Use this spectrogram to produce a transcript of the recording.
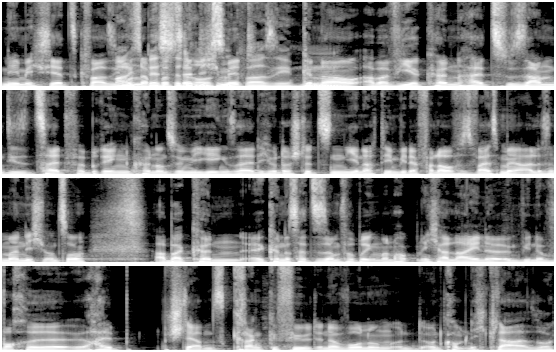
nehme ich es jetzt quasi hundertprozentig mit. quasi. Hm. Genau, aber wir können halt zusammen diese Zeit verbringen, können uns irgendwie gegenseitig unterstützen, je nachdem wie der Verlauf ist, weiß man ja alles immer nicht und so, aber können, äh, können das halt zusammen verbringen. Man hockt nicht alleine irgendwie eine Woche halb sterbenskrank gefühlt in der Wohnung und, und kommt nicht klar. So,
